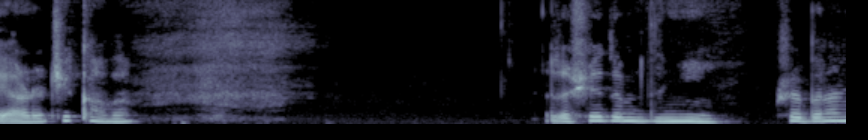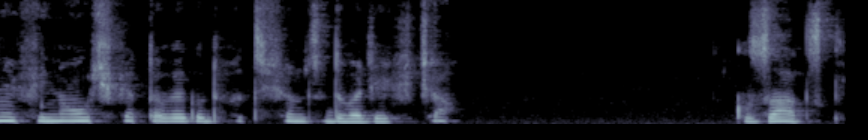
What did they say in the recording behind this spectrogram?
Ej, ale ciekawe. Za 7 dni. Przebranie finału światowego 2020. Kozackie.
